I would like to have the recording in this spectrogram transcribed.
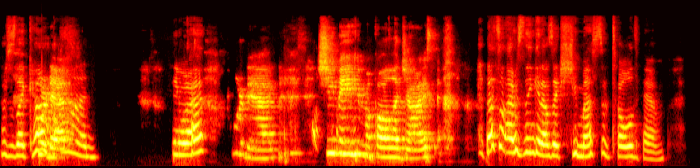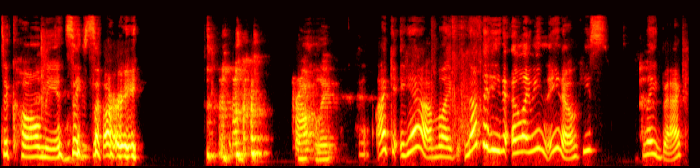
was just like, come Poor Dad. on. See what? Poor dad. She made him apologize. That's what I was thinking. I was like, she must have told him to call me and say sorry. Probably. I can, yeah, I'm like, not that he, I mean, you know, he's laid back,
